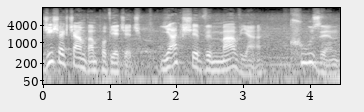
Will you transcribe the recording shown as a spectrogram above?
Dzisiaj chciałem Wam powiedzieć, jak się wymawia kuzyn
